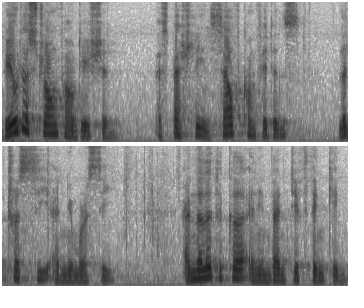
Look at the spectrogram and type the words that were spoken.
Build a strong foundation, especially in self confidence, literacy and numeracy, analytical and inventive thinking,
